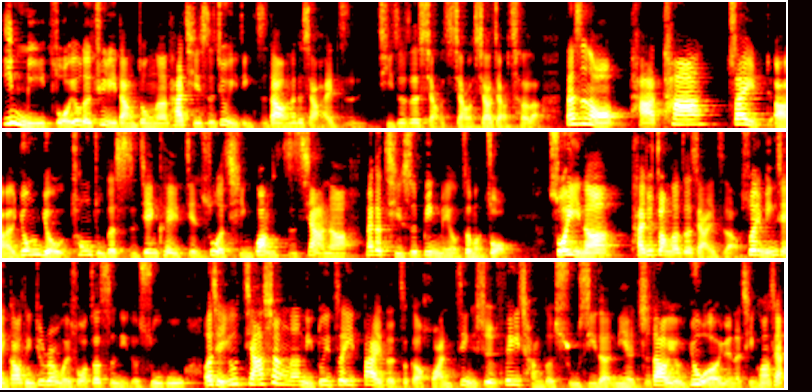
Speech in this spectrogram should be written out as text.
一米左右的距离当中呢，他其实就已经知道那个小孩子骑着这小小小脚车了，但是呢他他在啊拥有充足的时间可以减速的情况之下呢，那个骑士并没有这么做。所以呢，他就撞到这小孩子了。所以明显高庭就认为说这是你的疏忽，而且又加上呢，你对这一带的这个环境是非常的熟悉的，你也知道有幼儿园的情况下，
